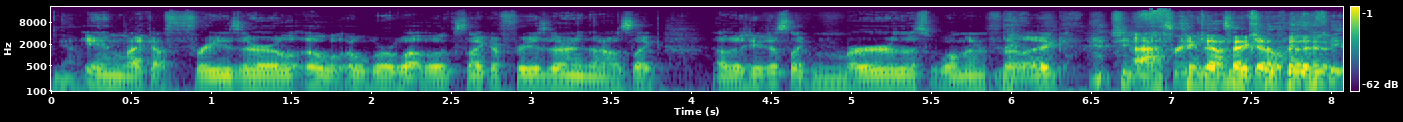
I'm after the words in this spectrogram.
Yeah. in like a freezer or over what looks like a freezer, and then I was like, oh, did he just like murder this woman for like asking to take a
